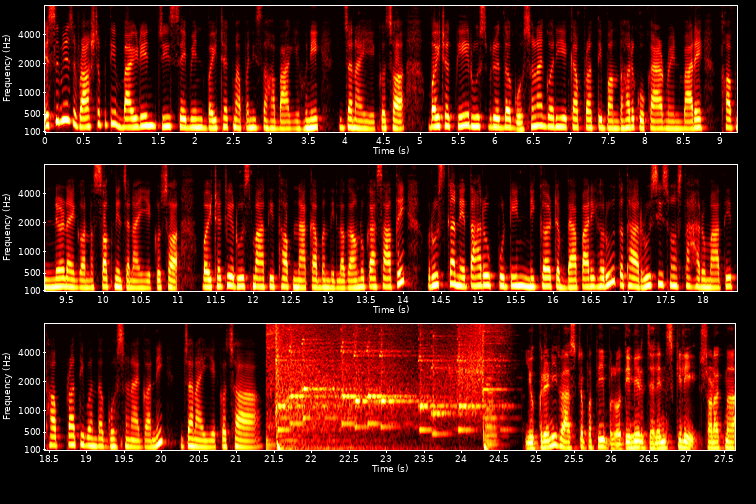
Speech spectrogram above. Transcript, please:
यसैबीच राष्ट्रपति बाइडेन जी सेभेन बैठकमा पनि सहभागी हुने जनाइएको छ। बैठकले रुस विरुद्ध घोषणा गरिएका प्रतिबन्धहरूको कार्यान्वयनबारे थप निर्णय गर्न सक्ने जनाइएको छ। बैठकले रुसमाथि थप नाकाबन्दी लगाउनुका साथै रुसका नेताहरू पुटिन निकट व्यापारीहरू तथा रुसी संस्थाहरूमाथि थप प्रतिबन्ध घोषणा गर्ने जनाइएको छ। युक्रेनी राष्ट्रपति भ्लोदिमिर जेलेन्स्कीले सडकमा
